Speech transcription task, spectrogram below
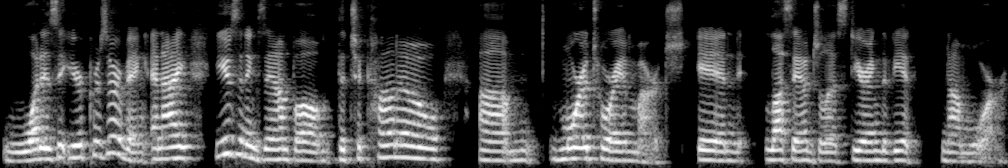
what is it you're preserving? And i use an example the chicano um, moratorium march in los angeles during the vietnam war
